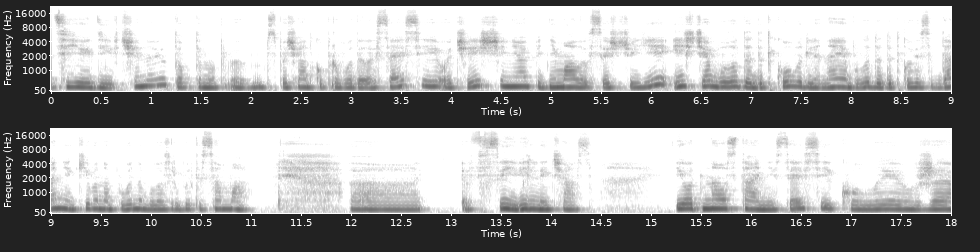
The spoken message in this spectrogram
цією дівчиною. Тобто ми е, спочатку проводили сесії, очищення, піднімали все, що є, і ще було додатково для неї були додаткові завдання, які вона повинна була зробити сама е, в свій вільний час. І от на останній сесії, коли вже,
